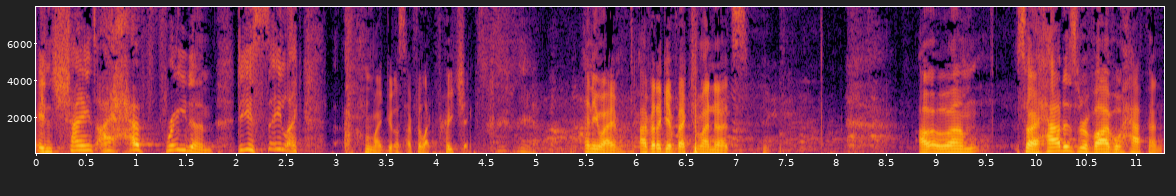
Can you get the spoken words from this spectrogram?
in chains, I have freedom. Do you see, like, oh my goodness, I feel like preaching. anyway, I better get back to my notes. Oh, um, so, how does revival happen?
